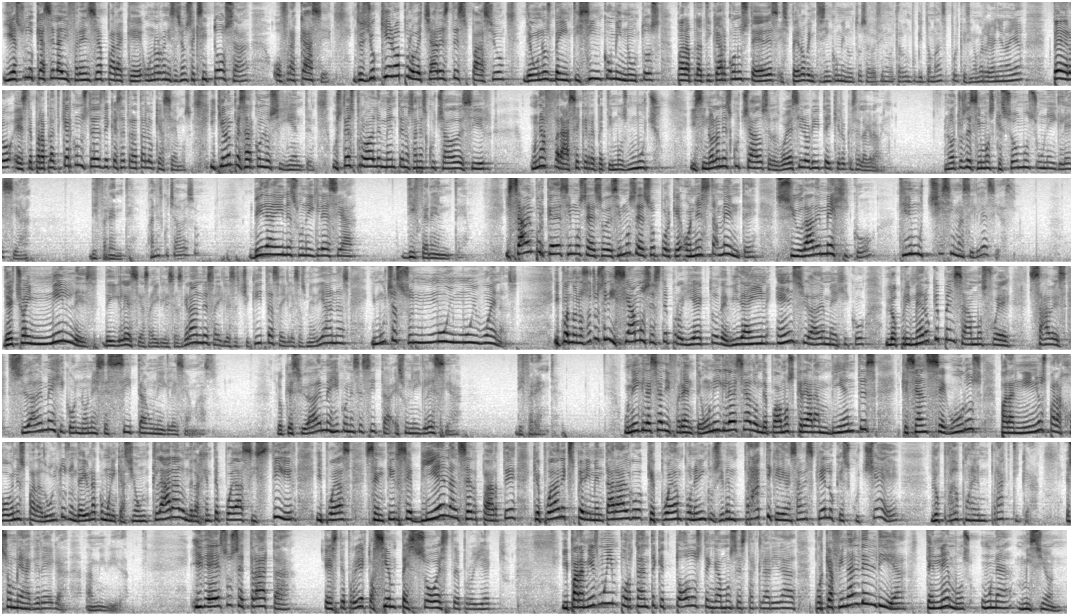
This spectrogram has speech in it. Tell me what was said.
Y eso es lo que hace la diferencia para que una organización sea exitosa o fracase. Entonces yo quiero aprovechar este espacio de unos 25 minutos para platicar con ustedes, espero 25 minutos, a ver si no me tardo un poquito más, porque si no me regañan allá, pero este, para platicar con ustedes de qué se trata lo que hacemos. Y quiero empezar con lo siguiente. Ustedes probablemente nos han escuchado decir una frase que repetimos mucho, y si no la han escuchado, se las voy a decir ahorita y quiero que se la graben. Nosotros decimos que somos una iglesia diferente. ¿Han escuchado eso? Vida es una iglesia diferente. ¿Y saben por qué decimos eso? Decimos eso porque honestamente Ciudad de México tiene muchísimas iglesias. De hecho, hay miles de iglesias. Hay iglesias grandes, hay iglesias chiquitas, hay iglesias medianas y muchas son muy, muy buenas. Y cuando nosotros iniciamos este proyecto de Vida In en Ciudad de México, lo primero que pensamos fue, sabes, Ciudad de México no necesita una iglesia más. Lo que Ciudad de México necesita es una iglesia diferente. Una iglesia diferente, una iglesia donde podamos crear ambientes que sean seguros para niños, para jóvenes, para adultos, donde hay una comunicación clara, donde la gente pueda asistir y pueda sentirse bien al ser parte, que puedan experimentar algo que puedan poner inclusive en práctica y digan, ¿sabes qué? Lo que escuché lo puedo poner en práctica. Eso me agrega a mi vida. Y de eso se trata este proyecto. Así empezó este proyecto. Y para mí es muy importante que todos tengamos esta claridad, porque a final del día tenemos una misión.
